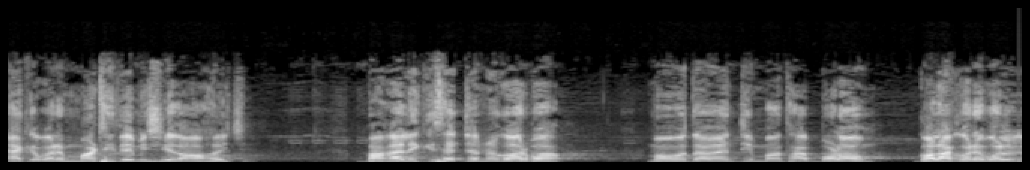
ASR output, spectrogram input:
একেবারে মাটিতে মিশিয়ে দেওয়া হয়েছে। বাঙালি কিসের জন্য গর্ব? মমতা ব্যানার্জি মাথা বড় গলা করে বলেন,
